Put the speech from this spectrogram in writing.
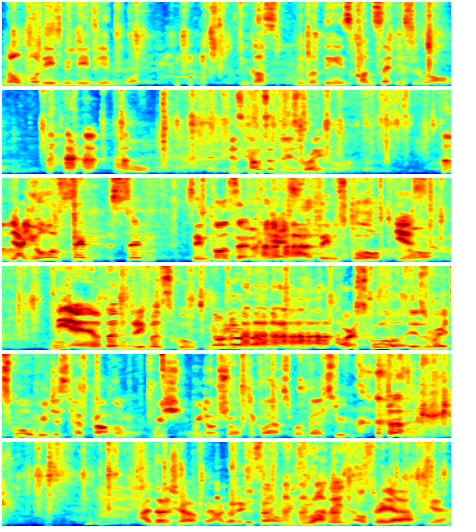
Nobody believe him. What? because people think his concept is wrong. Oh. His concept is right. Yeah, you all same same Same concept. Yes. Same school. yes. Me and Elton different school. No, no, no. Our school is right school. We just have problem. We sh- we don't show up to class. We're bad students. I don't show up. I got expelled. We grew up in Australia. Huh? Yeah.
